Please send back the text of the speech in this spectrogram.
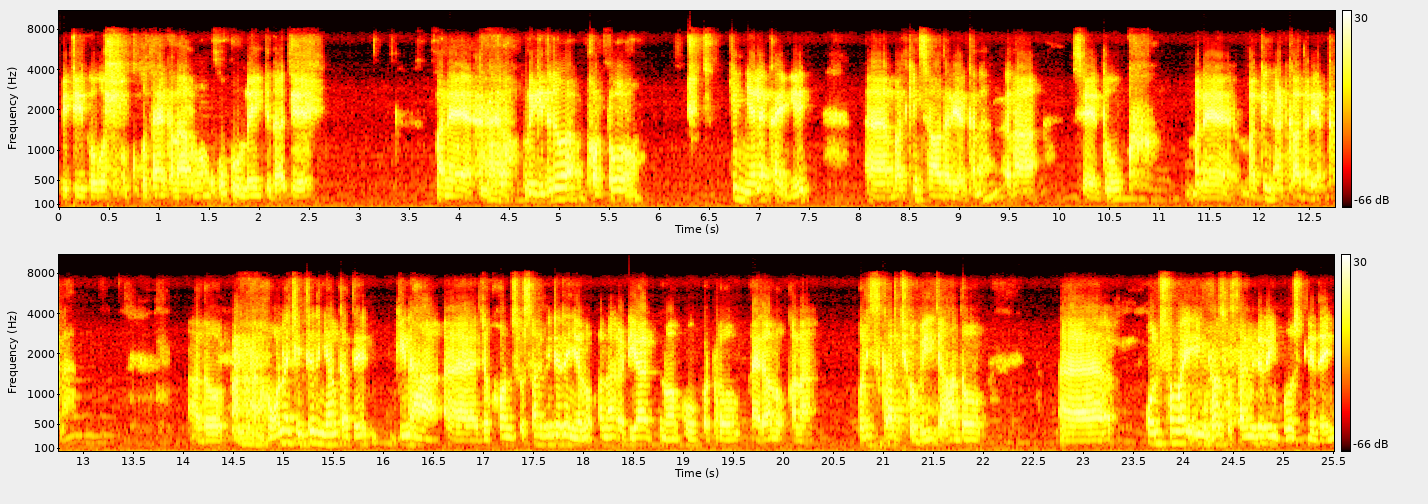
ᱵᱤᱴᱤ ᱜᱚᱜᱚ ᱛᱟᱠᱚ ᱠᱚ ᱛᱟᱦᱮᱸ ᱠᱟᱱᱟ ᱟᱨ ᱩᱱᱠᱩ ᱠᱚ ᱞᱟᱹᱭ ᱠᱮᱫᱟ ᱡᱮ ᱢᱟᱱᱮ ᱩᱱᱤ ᱜᱤᱫᱽᱨᱟᱹᱣᱟᱜ ᱯᱷᱳᱴᱳ ᱤᱧ ᱧᱮᱞᱮᱫ ᱠᱷᱟᱡ ᱜᱮ ᱵᱟᱹᱠᱤᱱ ᱥᱟᱦᱟᱣ ᱫᱟᱲᱮᱭᱟᱜ ᱠᱟᱱᱟ ᱨᱟᱜ ᱥᱮ ᱫᱩᱠ ᱢᱟᱱᱮ ᱵᱟᱹᱠᱤᱱ ᱟᱴᱠᱟᱣ ᱫᱟᱲᱮᱭᱟᱜ ᱠᱟᱱᱟ ᱟᱫᱚ ᱚᱱᱟ ᱪᱤᱛᱟᱹᱨ ᱧᱮᱞ ᱠᱟᱛᱮ ᱜᱤᱱᱦᱟ ᱡᱚᱠᱷᱚᱱ ᱥᱳᱥᱟᱞ ᱢᱤᱰᱤᱭᱟ ᱨᱮ ᱧᱮᱞᱚᱜ ᱠᱟᱱᱟ ᱟᱹᱰᱤ ᱟᱴ ᱱᱚᱣᱟ ᱠᱚ ᱯᱷᱳᱴᱳ ᱵᱷᱟᱭᱨᱟᱞᱚᱜ ᱠᱟᱱᱟ ᱯᱚᱨᱤᱥᱠᱟᱨ ᱪᱷᱚᱵᱤ ᱡᱟᱦᱟᱸ ᱫᱚ ᱩᱱ ᱥᱚᱢᱚᱭ ᱤᱧ ᱦᱚᱸ ᱥᱳᱥᱟᱞ ᱢᱤᱰᱤᱭᱟ ᱨᱮᱧ ᱯᱳᱥᱴ ᱞᱤᱫᱟᱹᱧ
